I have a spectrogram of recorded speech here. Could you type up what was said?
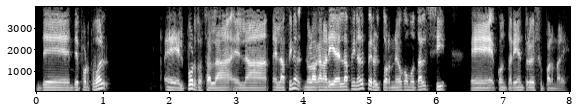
de, de Portugal. eh, el Porto está en la, en, la, en la final, no la ganaría en la final, pero el torneo como tal sí eh, contaría dentro de su palmarés.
